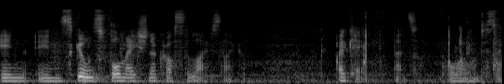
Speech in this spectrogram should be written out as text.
in, in skills formation across the life cycle. Okay, that's all I want to say.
